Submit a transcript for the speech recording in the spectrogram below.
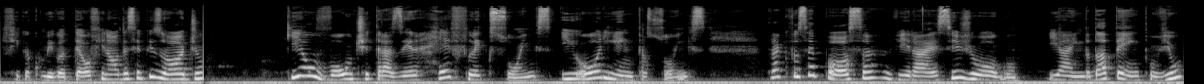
Fica comigo até o final desse episódio, que eu vou te trazer reflexões e orientações para que você possa virar esse jogo. E ainda dá tempo, viu?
